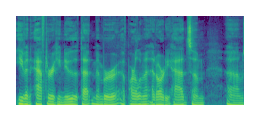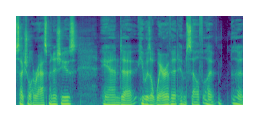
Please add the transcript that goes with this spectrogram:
even after he knew that that member of Parliament had already had some um, sexual harassment issues, and uh, he was aware of it himself. Uh, uh,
